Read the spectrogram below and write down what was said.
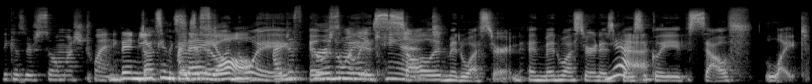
because there's so much twang. Then you That's can say y'all. Illinois. I just Illinois is can't. solid Midwestern, and Midwestern is Yeah. basically South light.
